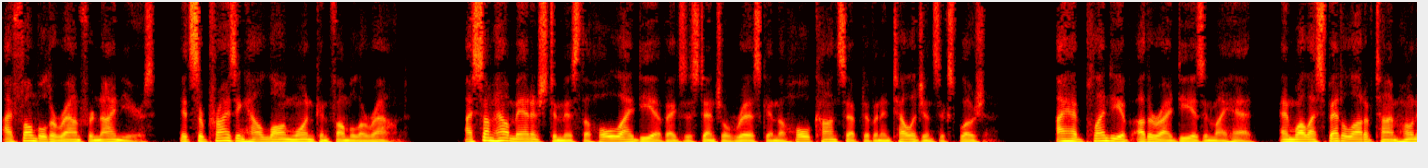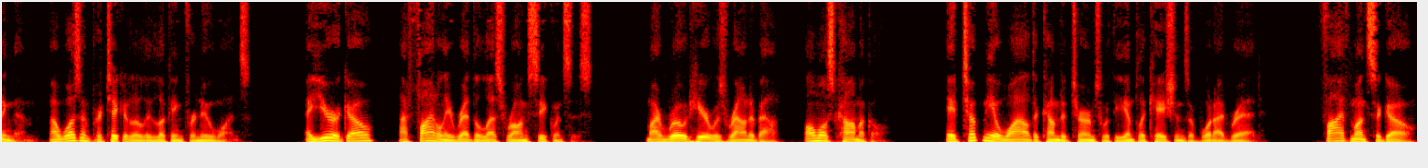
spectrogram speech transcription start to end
I fumbled around for nine years, it's surprising how long one can fumble around. I somehow managed to miss the whole idea of existential risk and the whole concept of an intelligence explosion. I had plenty of other ideas in my head, and while I spent a lot of time honing them, I wasn't particularly looking for new ones. A year ago, I finally read the LessWrong sequences. My road here was roundabout, almost comical. It took me a while to come to terms with the implications of what I'd read. Five months ago,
